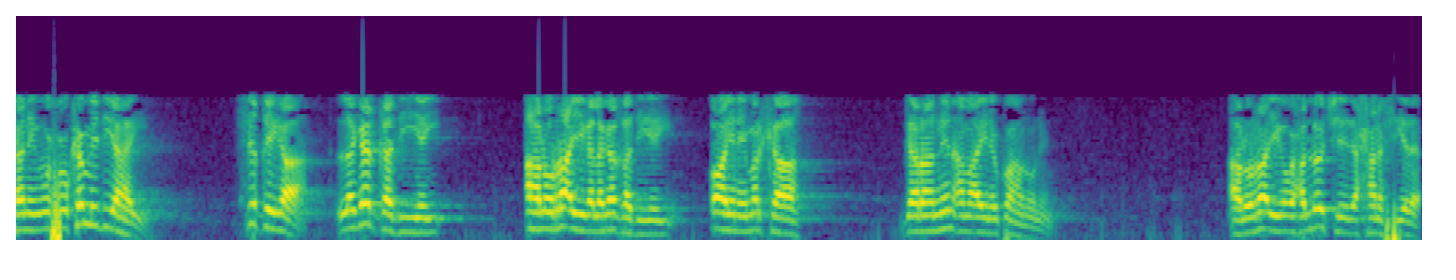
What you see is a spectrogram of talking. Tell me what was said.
Kani wuxuu ka mid yahay fiqiga laga qadiyey ahlu ra'yiga laga qadiyey oo aynay markaa garanin ama aynay ku hanuunin ahlu ra'yiga waxaa loo jeeda xanafiyada.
